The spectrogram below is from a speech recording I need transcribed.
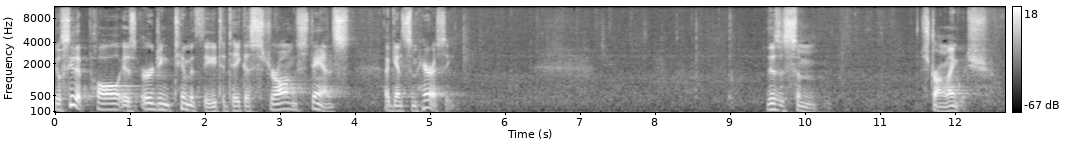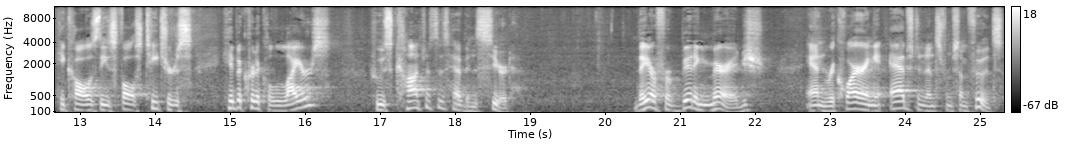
You'll see that Paul is urging Timothy to take a strong stance against some heresy. This is some strong language. He calls these false teachers hypocritical liars whose consciences have been seared. They are forbidding marriage and requiring abstinence from some foods.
